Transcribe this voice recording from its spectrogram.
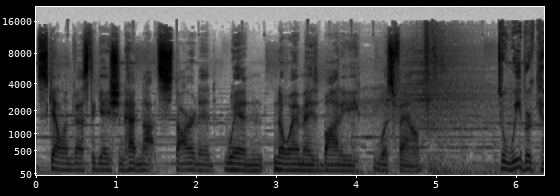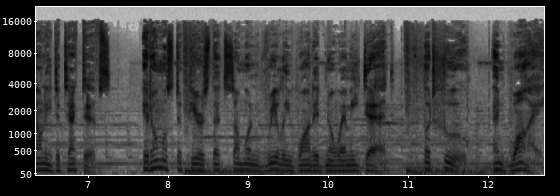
scale investigation had not started when Noemi's body was found. To Weber County detectives, it almost appears that someone really wanted Noemi dead. But who and why?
